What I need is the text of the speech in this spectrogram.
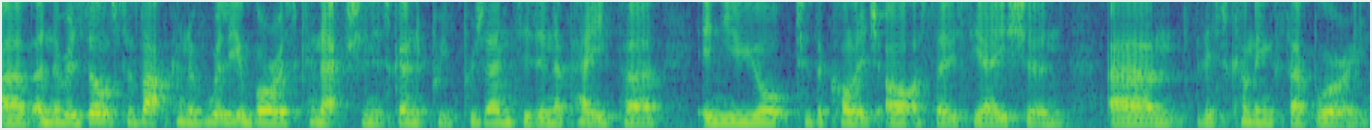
Um, and the results of that kind of William Morris connection is going to be presented in a paper in New York to the College Art Association um, this coming February.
